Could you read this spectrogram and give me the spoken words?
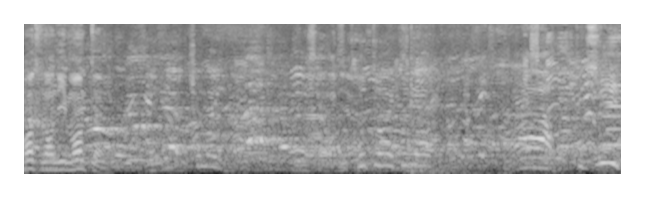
Monte, Landy, monte. Trop tôt Kylian. Ah, tout de suite.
